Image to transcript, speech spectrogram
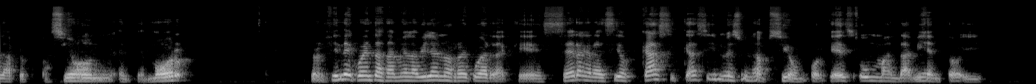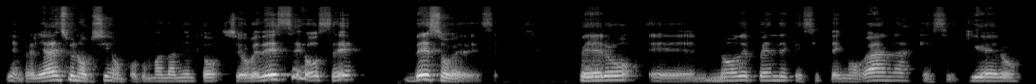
la preocupación, el temor pero al fin de cuentas también la Biblia nos recuerda que ser agradecidos casi, casi no es una opción, porque es un mandamiento y, en realidad es una opción, porque un mandamiento se obedece o se desobedece. Pero eh, no depende que si tengo ganas, que si quiero.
